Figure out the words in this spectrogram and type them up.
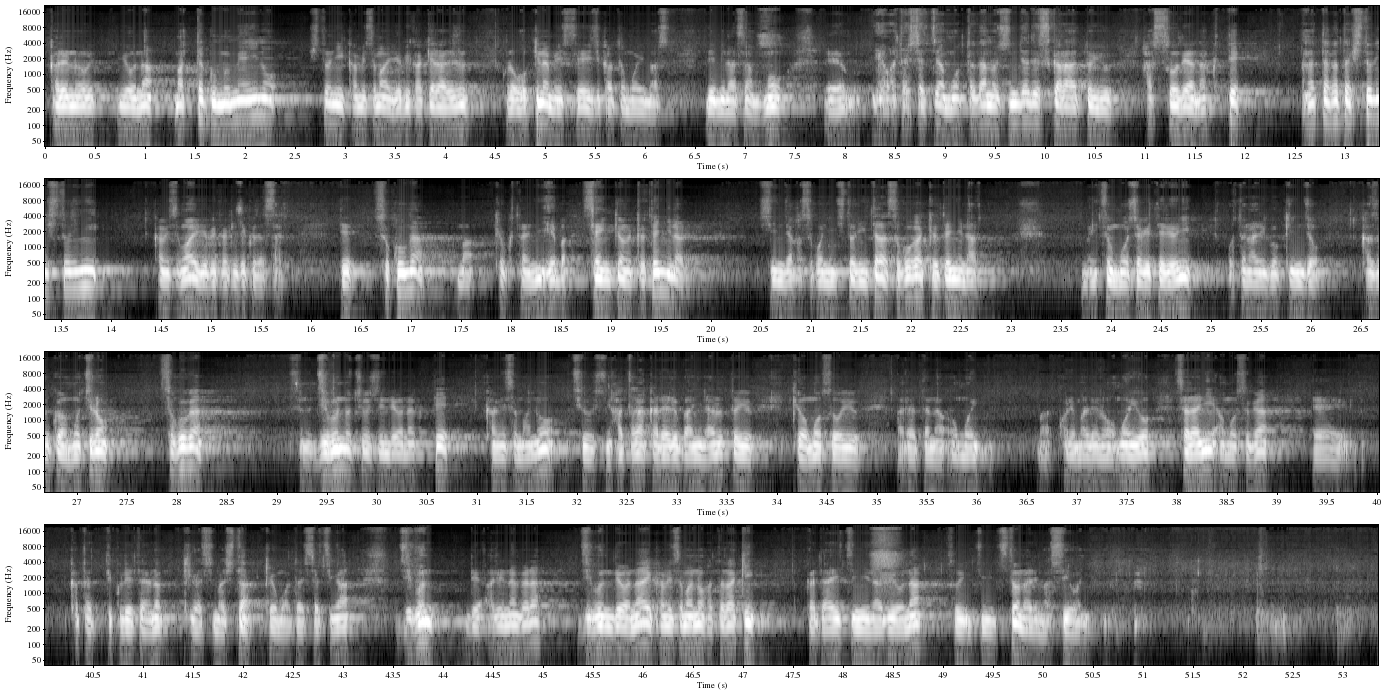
彼のような全く無名の人に神様を呼びかけられる。これは大きなメッセージかと思います。で皆さんも、えー、いや私たちはもうただの信者ですからという発想ではなくてあなた方一人一人に神様を呼びかけてくださる。でそこが、まあ、極端に言えば選挙の拠点になる。信者がそこに一人いたらそこが拠点になる。いつも申し上げているようにお隣ご近所家族はもちろんそこがその自分の中心ではなくて神様の中心働かれる場になるという今日もそういう新たな思い、まあ、これまでの思いをさらにアモスが、えー、語ってくれたような気がしました。今日も私たちが自分でありながら自分ではない神様の働きが第一になるようなそういう一日となりますように。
